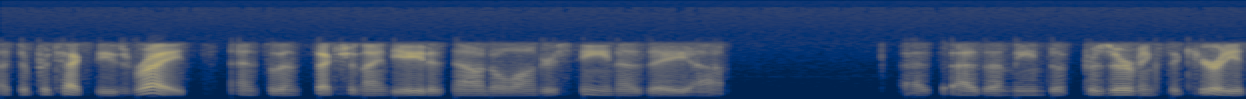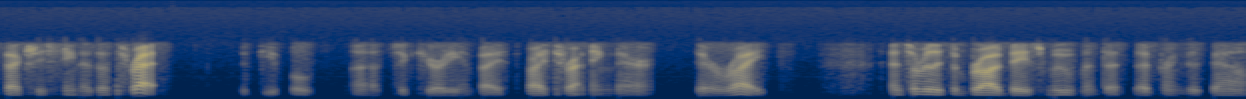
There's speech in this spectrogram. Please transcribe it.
uh, to protect these rights. And so then Section 98 is now no longer seen as a uh, as, as a means of preserving security. It's actually seen as a threat to people's uh, security and by, by threatening their, their rights. And so really it's a broad-based movement that, that brings it down.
